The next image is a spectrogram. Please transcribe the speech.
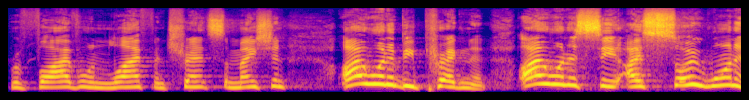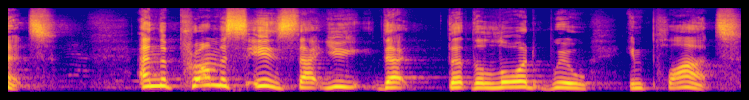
revival and life and transformation. I want to be pregnant. I want to see it. I so want it. And the promise is that you that that the Lord will implant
